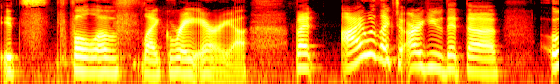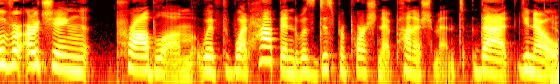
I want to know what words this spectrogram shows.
it's full of like gray area. But I would like to argue that the overarching problem with what happened was disproportionate punishment. That, you know, yeah.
